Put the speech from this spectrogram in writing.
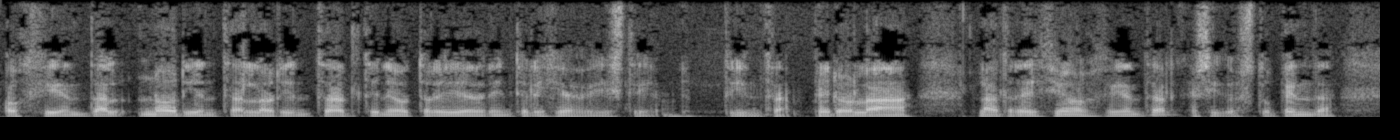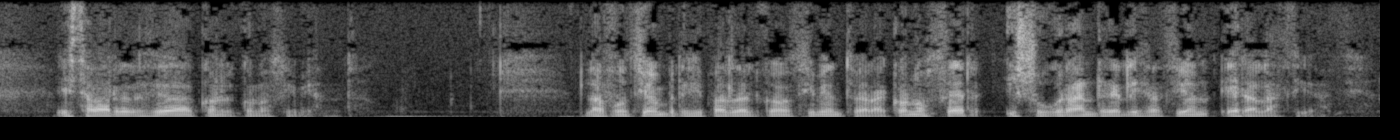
occidental, no oriental, la oriental tiene otra idea de la inteligencia distinta, pero la, la tradición occidental, que ha sido estupenda, estaba relacionada con el conocimiento. La función principal del conocimiento era conocer y su gran realización era la ciencia.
